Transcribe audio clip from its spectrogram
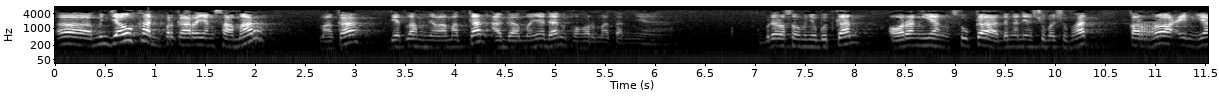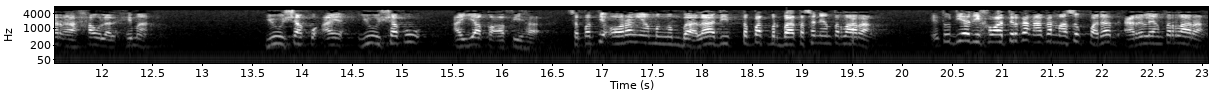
uh, menjauhkan perkara yang samar, maka dia telah menyelamatkan agamanya dan kehormatannya. Kemudian Rasul menyebutkan orang yang suka dengan yang syubhat-syubhat, qarra'in yar'a haulal hima. Yushaku ay, yushaku. Seperti orang yang mengembala di tempat berbatasan yang terlarang. Itu dia dikhawatirkan akan masuk pada area yang terlarang.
